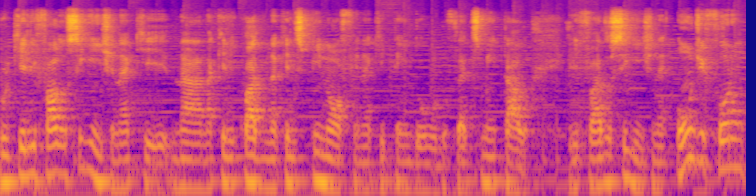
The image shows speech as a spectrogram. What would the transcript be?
porque ele fala o seguinte, né, que na, naquele quadro, naquele spin-off, né, que tem do, do Flex Mentalo, ele fala o seguinte, né, onde foram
